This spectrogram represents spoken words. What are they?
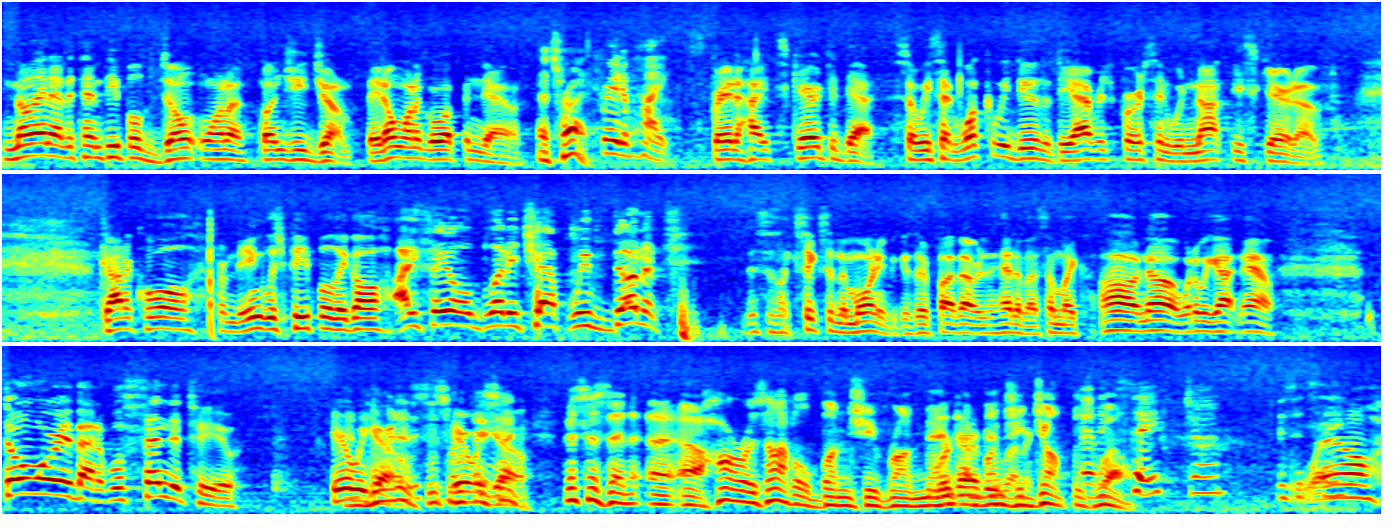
nine out of ten people don't want to bungee jump. They don't want to go up and down. That's right. Afraid of heights. Afraid of heights, scared to death. So we said, what can we do that the average person would not be scared of? Got a call from the English people. They go, I say, old bloody chap, we've done it. This is like six in the morning because they're five hours ahead of us. I'm like, oh no, what do we got now? Don't worry about it. We'll send it to you. Here And we here go. It is. This is Here we go. said. This is an, a, a horizontal bungee run, We're and gonna a bungee jump as and well. it's safe, John? Is it Well,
